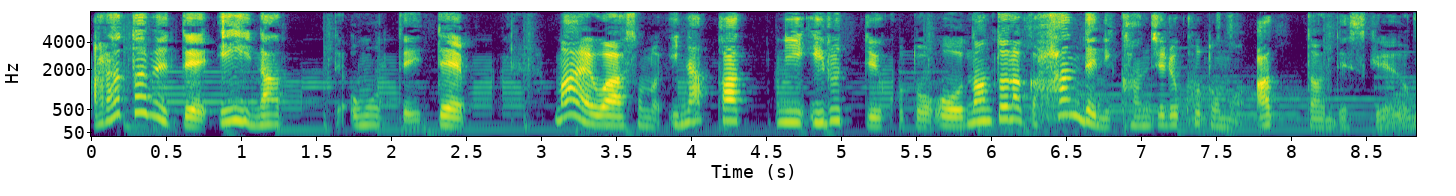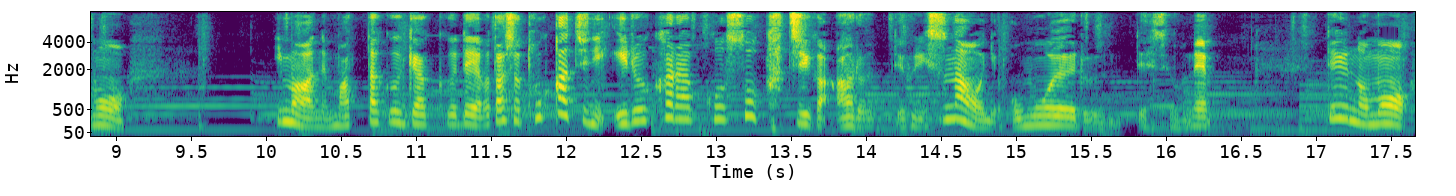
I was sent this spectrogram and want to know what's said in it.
改めていいなって思っていて、前はその田舎にいるっていうことをなんとなくハンデに感じることもあったんですけれども今はね全く逆で私は十勝にいるからこそ価値があるっていうふうに素直に思えるんですよね。っていうのも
